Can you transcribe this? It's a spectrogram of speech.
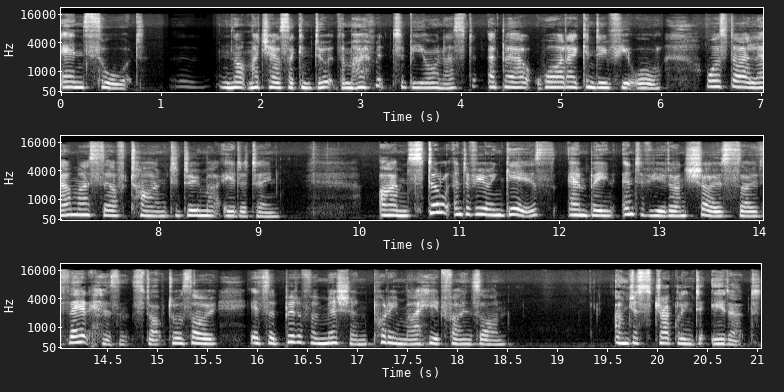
and thought not much else I can do at the moment, to be honest, about what I can do for you all, whilst I allow myself time to do my editing. I'm still interviewing guests and being interviewed on shows, so that hasn't stopped, although it's a bit of a mission putting my headphones on. I'm just struggling to edit.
